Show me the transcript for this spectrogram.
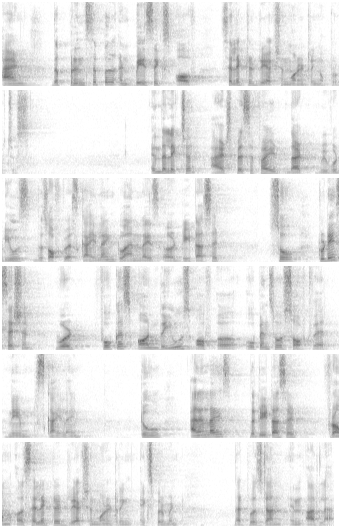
and the principle and basics of selected reaction monitoring approaches. In the lecture I had specified that we would use the software Skyline to analyze a data set. So, today's session would focus on the use of a open source software named Skyline to analyze the data set from a selected reaction monitoring experiment that was done in our lab.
